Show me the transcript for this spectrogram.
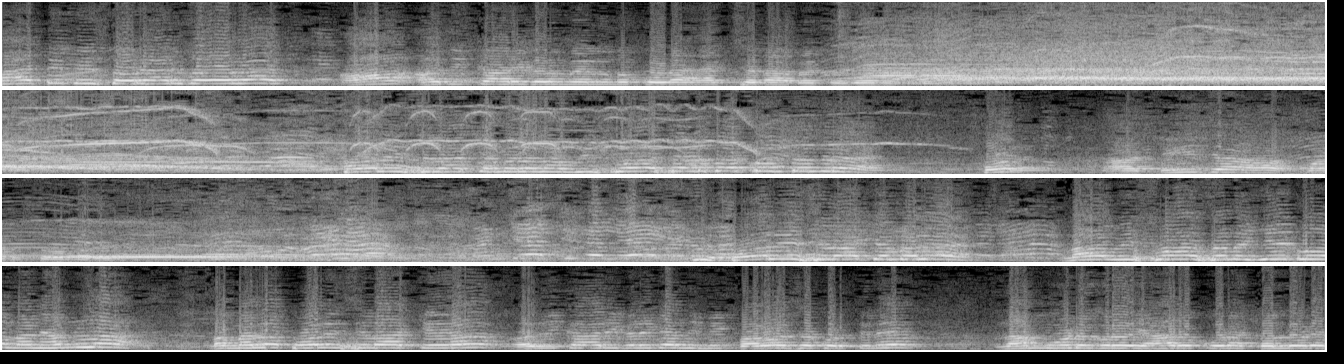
ಲಾಠಿ ಬೀಸಿದವ್ರು ಯಾರಿದವರು ಆ ಅಧಿಕಾರಿಗಳ ಮೇಲೂ ಕೂಡ ಆಕ್ಷನ್ ಆಗಬೇಕು. ಮೇಲೆ ನಾವು ವಿಶ್ವಾಸ ಇಡಬೇಕು ಅಂತಂದ್ರೆ ಆ ಡಿಜೆ ಆಫ್ ಮಾಡ್ತಾರೆ ಮಂಡ್ಯ ಜಿಲ್ಲೆಯಲ್ಲಿ ಪೊಲೀಸ್ ಇಲಾಖೆ ಮೇಲೆ ನಾವು ವಿಶ್ವಾಸನ ಈಗಲೂ ನಾನು ಎಲ್ಲ ನಮ್ಮೆಲ್ಲ ಪೊಲೀಸ್ ಇಲಾಖೆಯ ಅಧಿಕಾರಿಗಳಿಗೆ ನಿಮಗೆ ಭರವಸೆ ಕೊಡ್ತೀನಿ. ನಮ್ಮ ಹುಡುಗರು ಯಾರು ಕೂಡ ಕಲ್ಲುಡೆ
